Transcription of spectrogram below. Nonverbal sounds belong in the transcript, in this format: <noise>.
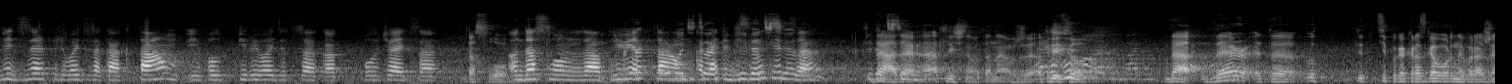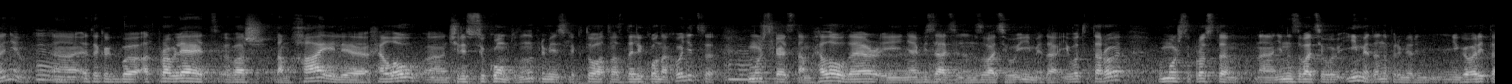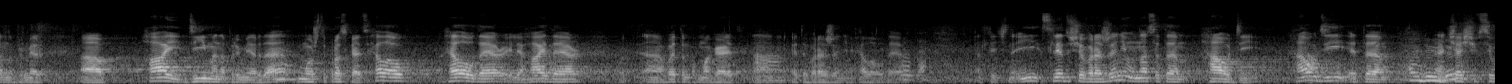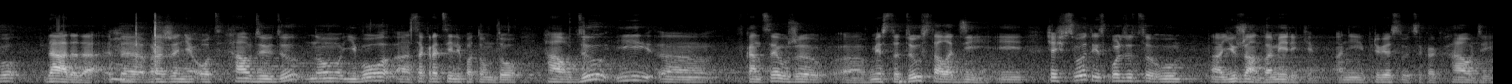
Ведь there переводится как там и переводится как получается дословно. Дословно, да. Привет а там. Какая-то бессмыслица. Да? Привет да, всем, да, да, отлично, вот она уже ответила. Да, there это вот, это типа как разговорное выражение. Mm. Это как бы отправляет ваш там hi или hello э, через всю комнату. Ну, например, если кто от вас далеко находится, mm-hmm. вы можете сказать там hello there и не обязательно называть его имя, да. И вот второе, вы можете просто э, не называть его имя, да, например, не говорить там, например, hi Дима, например, да. Mm-hmm. Можете просто сказать hello, hello there или hi there. Вот, в этом помогает mm-hmm. это выражение hello there. Круто. Отлично. И следующее выражение у нас это howdy. Howdy – это How э, чаще всего… Да, да, да, это <laughs> выражение от how do you do, но его э, сократили потом до how do, и э, в конце уже э, вместо do стало d. И чаще всего это используется у э, южан в Америке. Они приветствуются как howdy.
